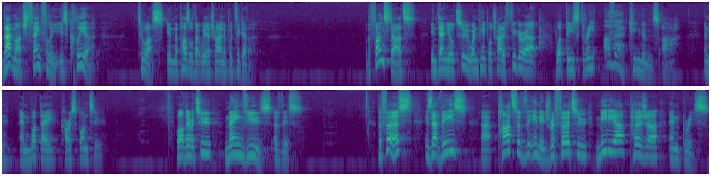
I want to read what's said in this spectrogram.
That much, thankfully, is clear to us in the puzzle that we are trying to put together. The fun starts in Daniel 2 when people try to figure out what these three other kingdoms are and, and what they correspond to. Well, there are two main views of this. The first is that these uh, parts of the image refer to Media, Persia, and Greece.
